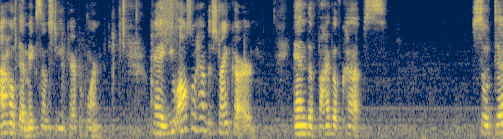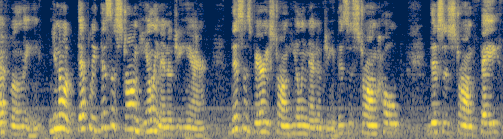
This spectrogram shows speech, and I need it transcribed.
I hope that makes sense to you, Capricorn. Okay, you also have the Strength card and the Five of Cups. So definitely, you know, definitely this is strong healing energy here. This is very strong healing energy. This is strong hope. This is strong faith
